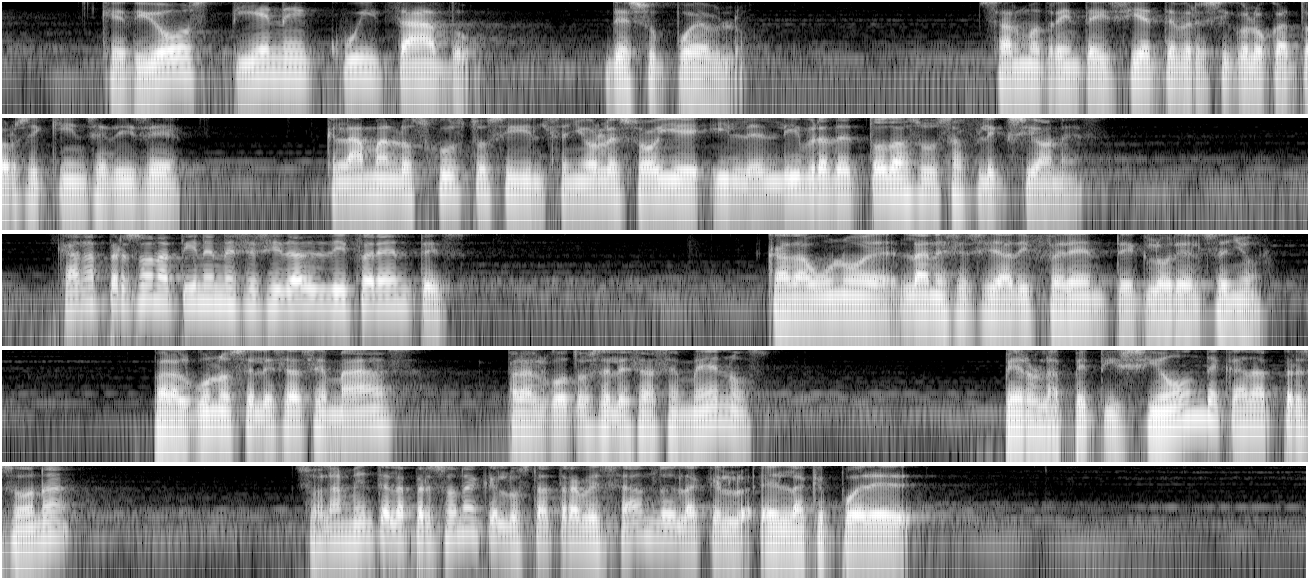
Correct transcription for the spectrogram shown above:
que Dios tiene cuidado de su pueblo. Salmo 37, versículo 14 y 15 dice, claman los justos y el Señor les oye y les libra de todas sus aflicciones. Cada persona tiene necesidades diferentes. Cada uno es la necesidad diferente, gloria al Señor. Para algunos se les hace más, para otros se les hace menos. Pero la petición de cada persona Solamente la persona que lo está atravesando es la que, es la que puede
